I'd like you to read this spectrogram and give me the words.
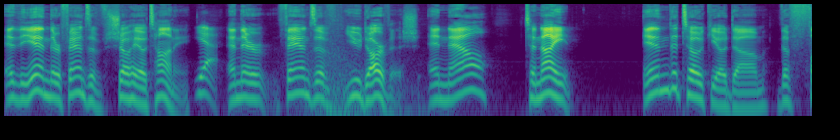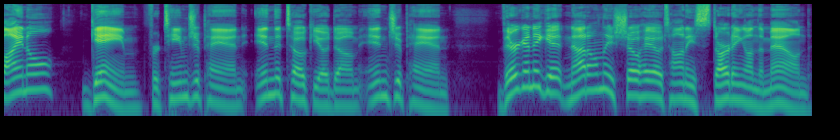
in the end, they're fans of Shohei Ohtani. Yeah. And they're fans of Yu Darvish. And now, tonight, in the Tokyo Dome, the final game for Team Japan in the Tokyo Dome in Japan, they're going to get not only Shohei Ohtani starting on the mound,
